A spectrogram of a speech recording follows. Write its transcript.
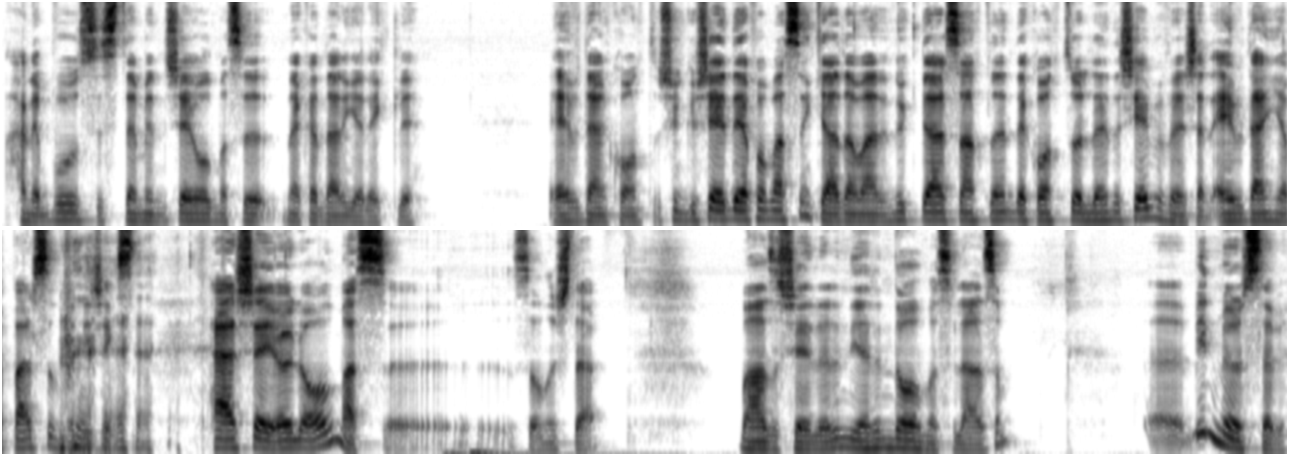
hani bu sistemin şey olması ne kadar gerekli evden kontrol. Çünkü şey de yapamazsın ki adam hani nükleer santralin de kontrollerini şey mi vereceksin evden yaparsın mı diyeceksin. Her şey öyle olmaz. E, sonuçta bazı şeylerin yerinde olması lazım. E, bilmiyoruz tabii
